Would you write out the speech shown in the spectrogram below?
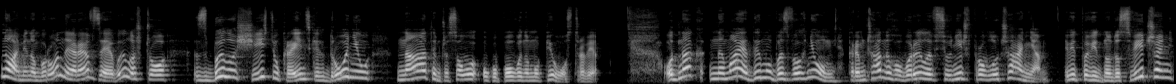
Ну а Міноборони РФ заявило, що збило шість українських дронів на тимчасово окупованому півострові. Однак немає диму без вогню. Кримчани говорили всю ніч про влучання. Відповідно до свідчень,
